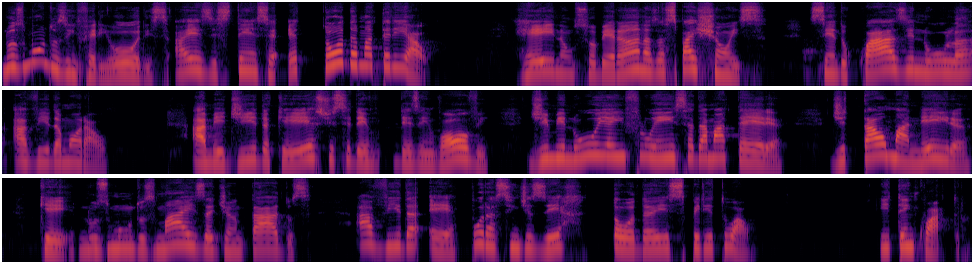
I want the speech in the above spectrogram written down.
Nos mundos inferiores, a existência é toda material. Reinam soberanas as paixões, sendo quase nula a vida moral. À medida que este se de desenvolve, diminui a influência da matéria, de tal maneira que, nos mundos mais adiantados, a vida é, por assim dizer, toda espiritual. Item 4.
